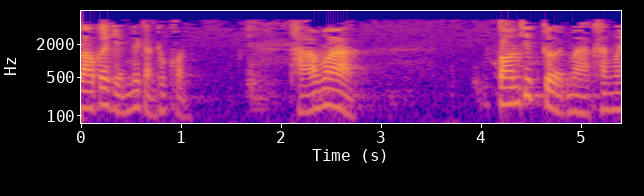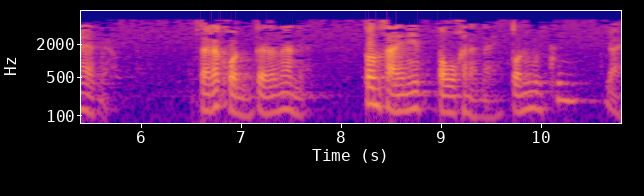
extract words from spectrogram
เราก็เห็นด้วยกันทุกคน ถามว่าตอนที่เกิดมาครั้งแรกเนี่ย แต่ละคนแต่ละนั่นเนี่ย ต้นไทรนี้โตขนาดไหนต้นมันคุ้มใหญ่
